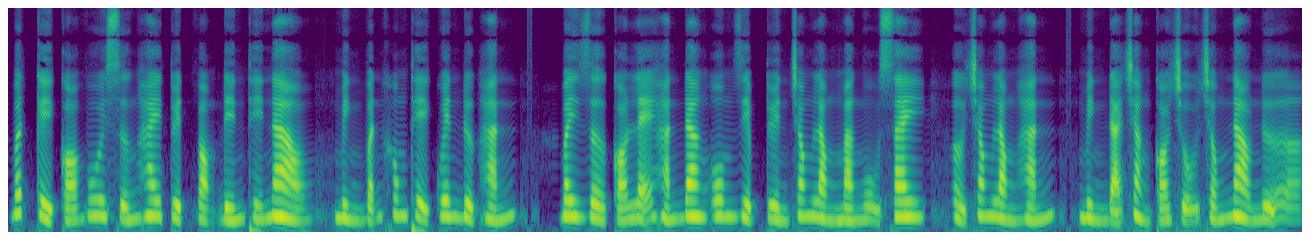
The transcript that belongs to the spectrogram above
Bất kể có vui sướng hay tuyệt vọng đến thế nào, mình vẫn không thể quên được hắn. Bây giờ có lẽ hắn đang ôm Diệp Tuyền trong lòng mà ngủ say. Ở trong lòng hắn, mình đã chẳng có chỗ trống nào nữa.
